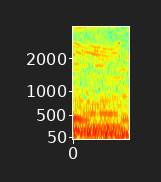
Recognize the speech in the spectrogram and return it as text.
Smooth.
